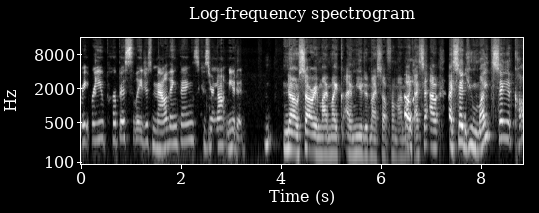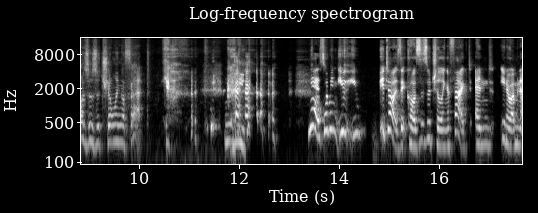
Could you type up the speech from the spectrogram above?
Wait, were you purposely just mouthing things because you're not muted? No, sorry, my mic. I muted myself from my mic. Oh. I said I, I said you might say it causes a chilling effect. Yeah. yeah. So I mean, you you it does. It causes a chilling effect, and you know, I mean,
